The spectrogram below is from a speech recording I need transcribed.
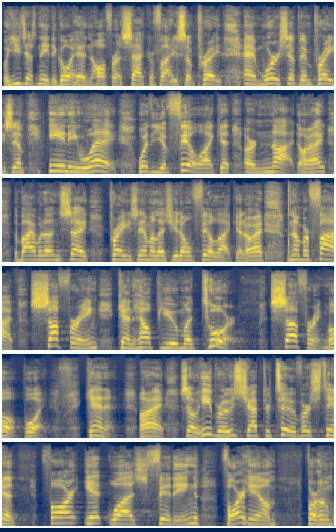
Well, you just need to go ahead and offer a sacrifice of praise and worship and praise Him anyway, whether you feel like it or not, all right? The Bible doesn't say praise Him unless you don't feel like it, all right? Number five, suffering can help you mature suffering. Oh boy, can it? All right. So Hebrews chapter 2, verse 10. For it was fitting for him, for whom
